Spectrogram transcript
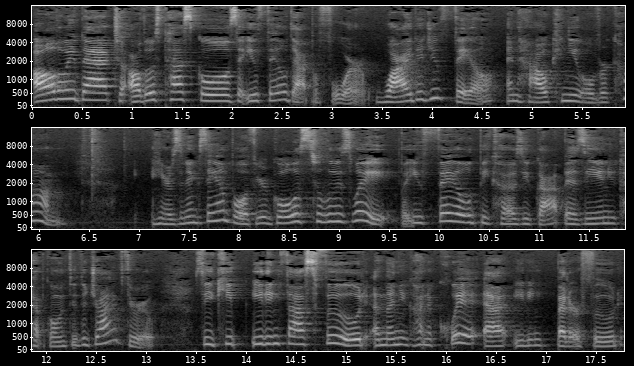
all the way back to all those past goals that you failed at before. Why did you fail and how can you overcome? Here's an example. If your goal is to lose weight, but you failed because you got busy and you kept going through the drive through. So you keep eating fast food and then you kind of quit at eating better food,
